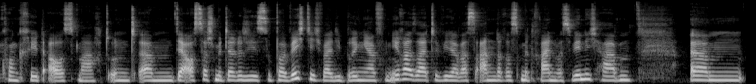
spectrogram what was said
konkret ausmacht. Und ähm, der Austausch mit der Regie ist super wichtig, weil die bringen ja von ihrer Seite wieder was anderes mit rein, was wir nicht haben. Ähm,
